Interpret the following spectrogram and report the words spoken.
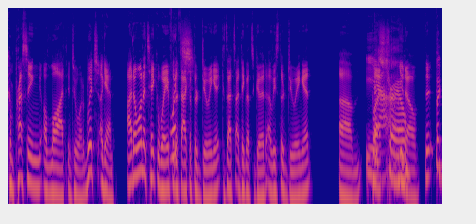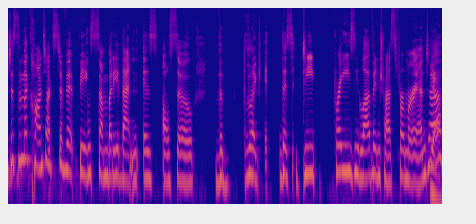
compressing a lot into one which again i don't want to take away from the fact that they're doing it because that's i think that's good at least they're doing it um but That's true. you know the, but just in the context of it being somebody that is also the like this deep crazy love interest for Miranda Yeah.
